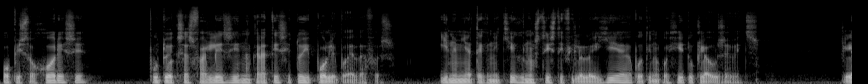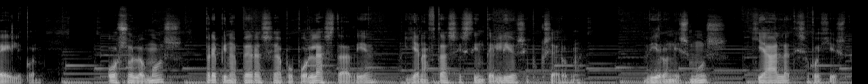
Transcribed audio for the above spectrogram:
οπισθοχώρηση που του εξασφαλίζει να κρατήσει το υπόλοιπο έδαφος. Είναι μια τεχνική γνωστή στη φιλολογία από την εποχή του Κλαούζεβιτς. Λέει λοιπόν, ο Σολομός πρέπει να πέρασε από πολλά στάδια για να φτάσει στην τελείωση που ξέρουμε, διρονισμούς και άλλα της εποχής του.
